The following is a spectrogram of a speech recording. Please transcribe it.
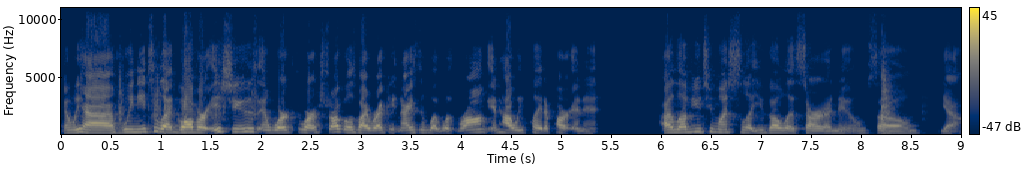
And we have, we need to let go of our issues and work through our struggles by recognizing what went wrong and how we played a part in it. I love you too much to let you go. Let's start anew. So, yeah.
